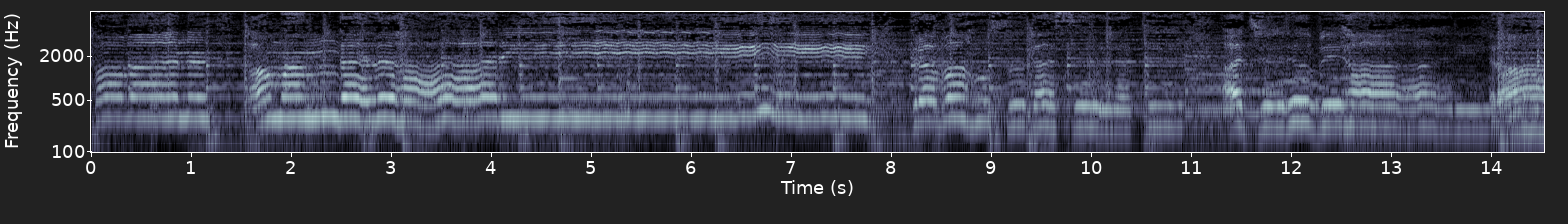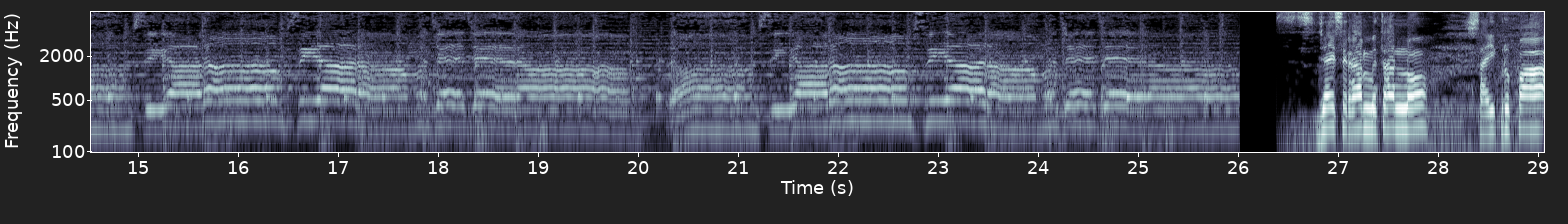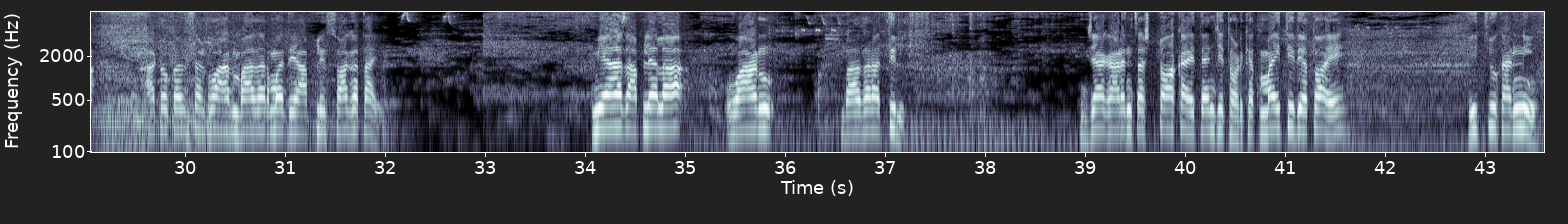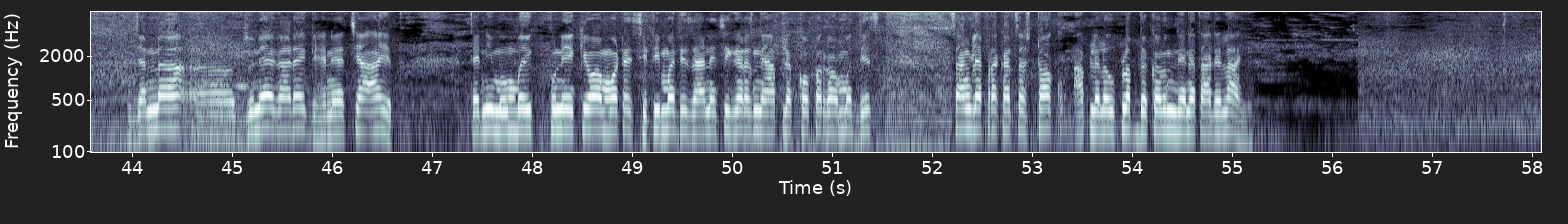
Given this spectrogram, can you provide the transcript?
पवन अमंगल हारी द्रवहु सुदशरथ अजर बिहारी राम सिया राम सिया राम जय जय राम राम सिया राम सिया राम जय जय राम जय श्रीराम मित्रांनो साई कृपा ऑटो कन्सल्ट वाहन बाजारमध्ये आपले स्वागत आहे. मी आज आपल्याला वाहन बाजारातील ज्या गाड्यांचा स्टॉक आहे त्यांची थोडक्यात माहिती देतो आहे. इच्छुकांनी ज्यांना जुन्या गाड्या घेण्याच्या आहेत त्यांनी मुंबई पुणे किंवा मोठ्या सिटीमध्ये जाण्याची गरज नाही. आपल्या कोपरगावमध्येच चांगल्या प्रकारचा स्टॉक आपल्याला उपलब्ध करून देण्यात आलेला आहे.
